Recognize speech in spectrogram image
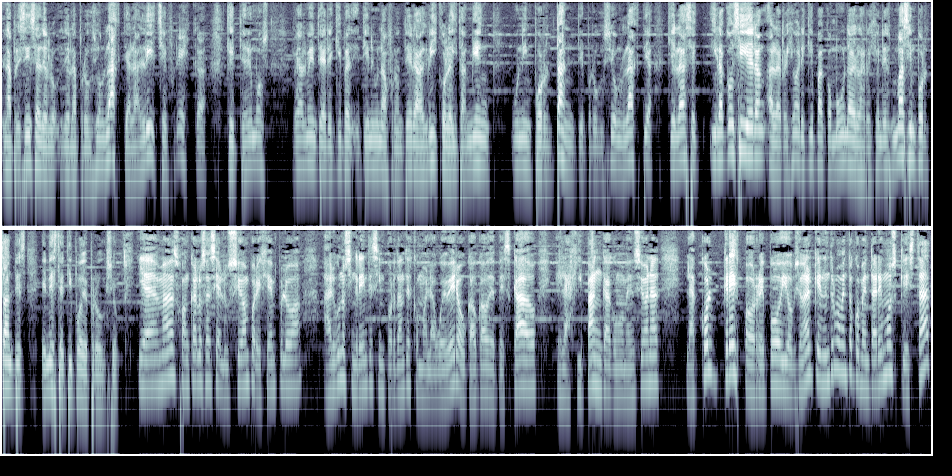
la presencia de, la producción láctea, la leche fresca que tenemos realmente Arequipa tiene una frontera agrícola y también una importante producción láctea que la hace y la consideran a la región Arequipa como una de las regiones más importantes en este tipo de producción. Y además Juan Carlos hace alusión, por ejemplo, a, algunos ingredientes importantes como la huevera o caucao de pescado, el ajipanca, como mencionas, la col crespa o repollo opcional, que en otro momento comentaremos que está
